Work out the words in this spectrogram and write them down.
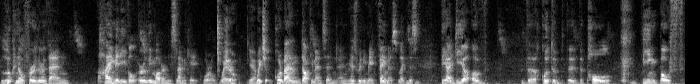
look no further than high medieval, early modern Islamic world, where Sure, yeah. which Corbin documents and, and has really made famous. Like this, mm-hmm. the idea of the qutb, the, the pole, being both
